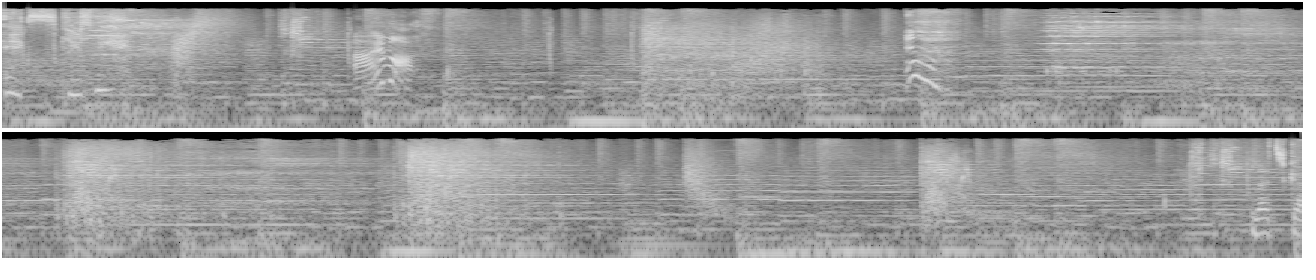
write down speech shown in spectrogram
Excuse me? I'm off. Let's go.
